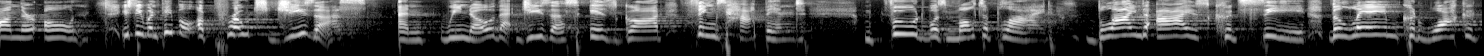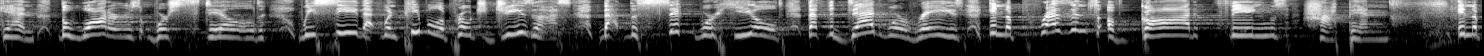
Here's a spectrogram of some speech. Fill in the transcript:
on their own. You see, when people approach Jesus, and we know that Jesus is God, things happened. Food was multiplied. Blind eyes could see. The lame could walk again. The waters were stilled. We see that when people approach Jesus, that the sick were healed, that the dead were raised. In the presence of God, things happen. In the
